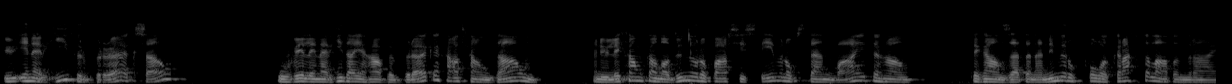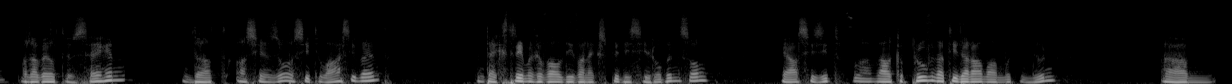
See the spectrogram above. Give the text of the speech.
je energieverbruik zelf, hoeveel energie dat je gaat verbruiken, gaat gaan dalen. En je lichaam kan dat doen door een paar systemen op standby te gaan, te gaan zetten en niet meer op volle kracht te laten draaien. Maar dat wil dus zeggen dat als je in zo'n situatie bent, in het extreme geval die van Expeditie Robinson, ja, als je ziet welke proeven dat die daar allemaal moeten doen, um,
